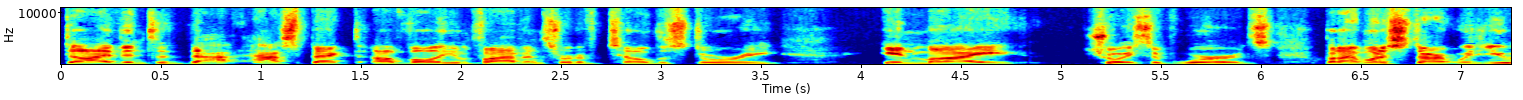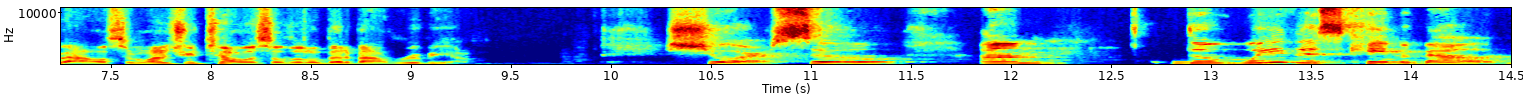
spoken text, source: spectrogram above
dive into that aspect of Volume 5 and sort of tell the story in my choice of words. But I want to start with you, Alison. Why don't you tell us a little bit about Rubio? Sure. So, um, the way this came about,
